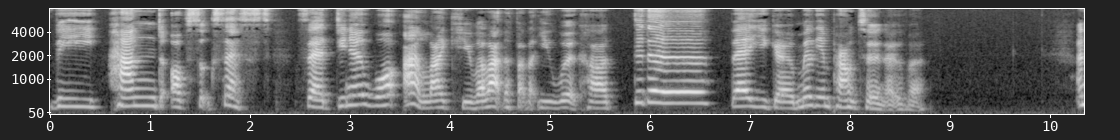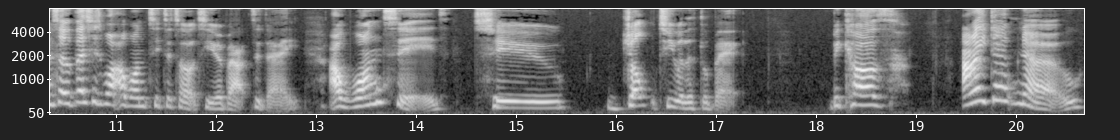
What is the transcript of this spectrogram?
the hand of success said, Do you know what? I like you. I like the fact that you work hard. Da-da! There you go, million pound turnover. And so this is what I wanted to talk to you about today. I wanted to jolt you a little bit because I don't know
